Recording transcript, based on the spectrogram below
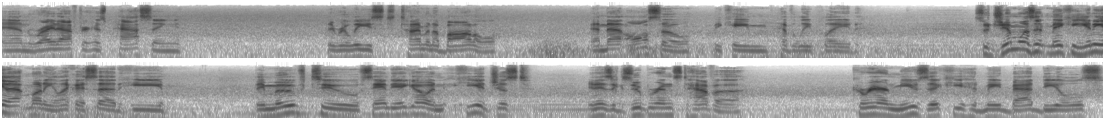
and right after his passing, they released Time in a Bottle, and that also became heavily played. So Jim wasn't making any of that money. Like I said, he they moved to San Diego and he had just in his exuberance to have a career in music, he had made bad deals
